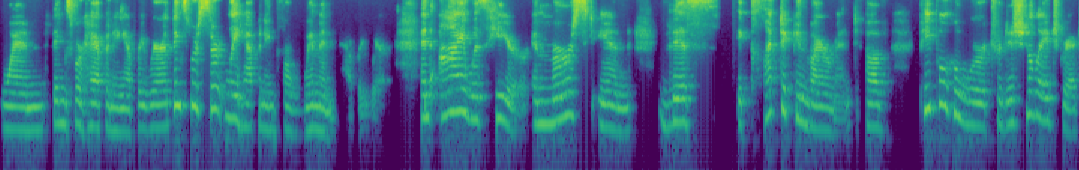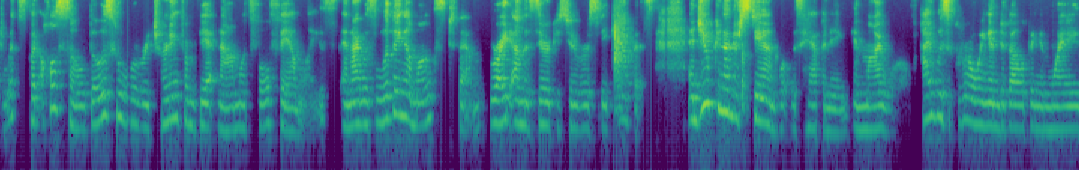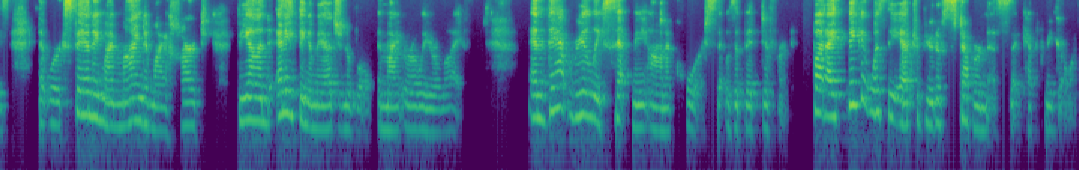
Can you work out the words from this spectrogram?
when things were happening everywhere and things were certainly happening for women everywhere and i was here immersed in this eclectic environment of people who were traditional age graduates, but also those who were returning from Vietnam with full families. And I was living amongst them right on the Syracuse University campus. And you can understand what was happening in my world. I was growing and developing in ways that were expanding my mind and my heart beyond anything imaginable in my earlier life. And that really set me on a course that was a bit different but I think it was the attribute of stubbornness that kept me going.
